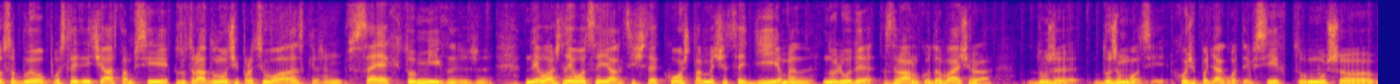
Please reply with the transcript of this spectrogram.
особливо в останній час там всі з утра до ночі працювали, скажімо, все як хто міг. Неважливо це як, чи це коштами, чи це діями. Ну люди зранку до вечора. Дуже дуже молодці. Хочу подякувати всіх, тому що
